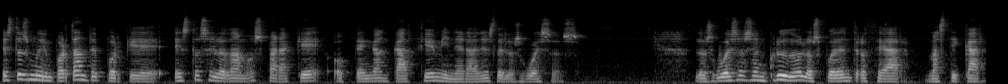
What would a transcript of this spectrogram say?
Esto es muy importante porque esto se lo damos para que obtengan calcio y minerales de los huesos. Los huesos en crudo los pueden trocear, masticar,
